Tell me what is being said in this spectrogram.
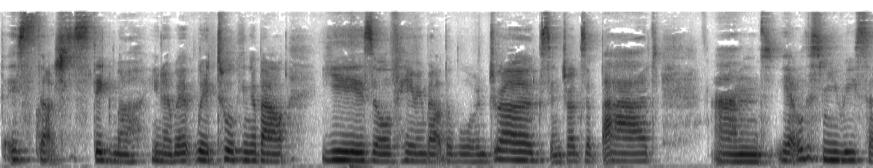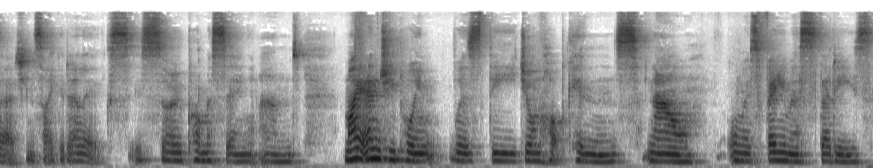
there is such stigma you know we're, we're talking about years of hearing about the war on drugs and drugs are bad. And yeah all this new research in psychedelics is so promising. And my entry point was the john hopkins now almost famous studies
